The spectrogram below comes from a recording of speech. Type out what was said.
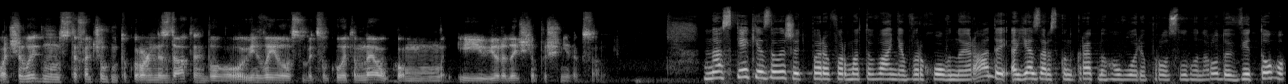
Очевидно, Стефанчук на таку роль не здатен, бо він виявив себе цілковитим неуком і в юридичній площині так само. Наскільки залежить переформатування Верховної Ради? А я зараз конкретно говорю про слугу народу від того,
